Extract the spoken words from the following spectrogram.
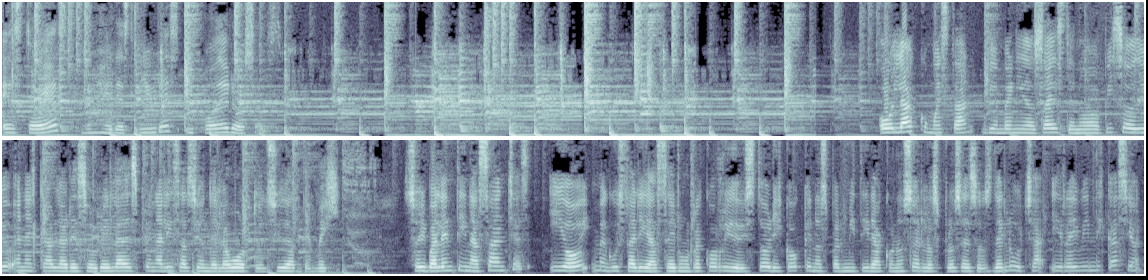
Esto es Mujeres Libres y Poderosas. Hola, ¿cómo están? Bienvenidos a este nuevo episodio en el que hablaré sobre la despenalización del aborto en Ciudad de México. Soy Valentina Sánchez y hoy me gustaría hacer un recorrido histórico que nos permitirá conocer los procesos de lucha y reivindicación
